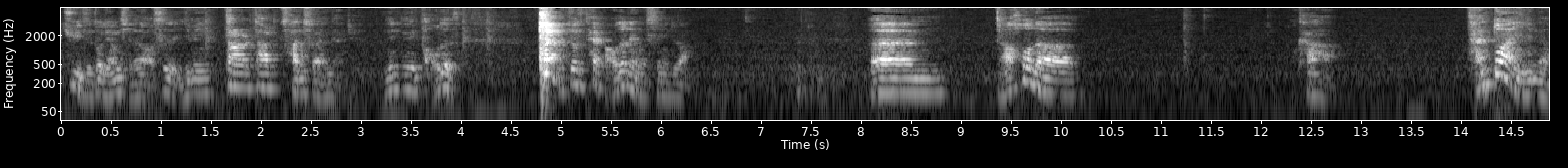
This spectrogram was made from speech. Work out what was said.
句子都连不起来，老是一个音哒哒传出来的感觉，那那薄的。就是太薄的那种声音，对吧？嗯，然后呢，看啊，弹断音呢，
